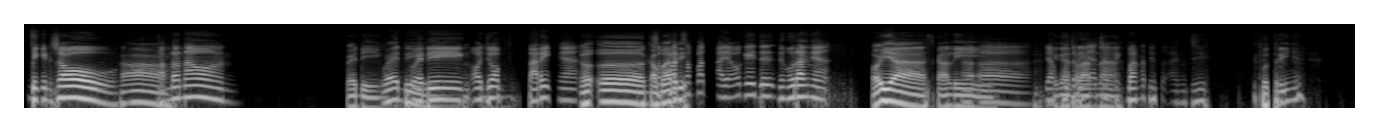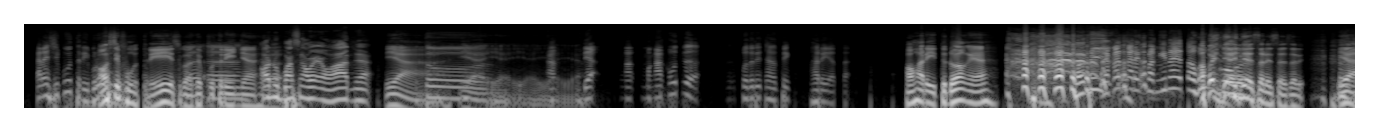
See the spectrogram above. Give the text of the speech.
bikin show. Tanggal naon? wedding. Wedding Wedding, ojob tariknya. Heeh, sempat kamari. sempat ayo oke je- jeung urangnya. Oh iya, sekali. Heeh. yang Dengan putrinya Rana. cantik banget itu anjing. Putrinya. Karena si putri, Bro. Oh, si Putri, suka Heeh. putrinya. Oh nu pas ngawewan ya Iya. Iya, iya, iya, iya, iya. Dia nga- mengaku tuh putri cantik hari eta. Oh, hari itu doang ya. Berarti ya kan karek panggilnya eta Oh iya, hukum. iya, sorry, sorry, sorry. Iya,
